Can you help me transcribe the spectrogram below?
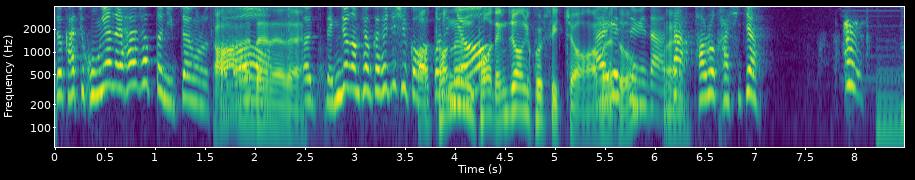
또 같이 공연을 하셨던 입장으로서 아. 어, 냉정한 평가 해주실 것 아, 같거든요. 저는 더 냉정하게 볼 수 있죠 아무래도 알겠습니다. 네. 자, 바로 가시죠.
